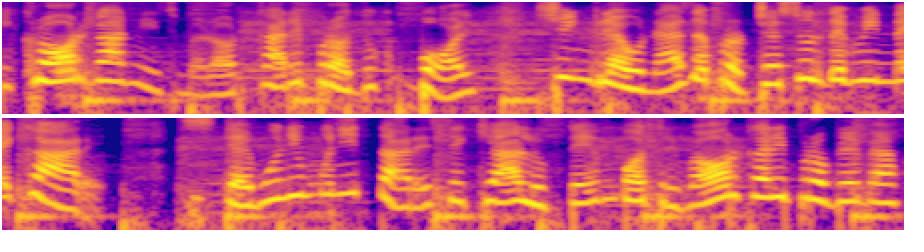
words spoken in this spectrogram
microorganismelor care produc boli și îngreunează procesul de vindecare. Sistemul imunitar este cheia luptei împotriva oricărei probleme a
